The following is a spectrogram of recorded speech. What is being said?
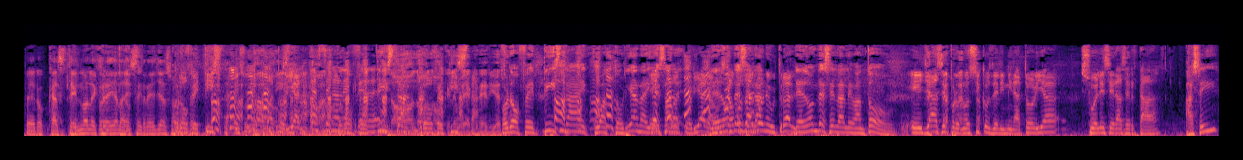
Pero Castel no le cree a las Profe- estrellas. Profetista, es una ecuatoriana. Castel no le cree. Profetista. No, no, no, que le voy a creer yo eso. Profetista ecuatoriana. ¿Y esa, Ecuatoriana, ¿de dónde, se algo la, neutral. ¿De dónde se la levantó? Ella hace pronósticos de eliminatoria, suele ser acertada. ¿Así?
